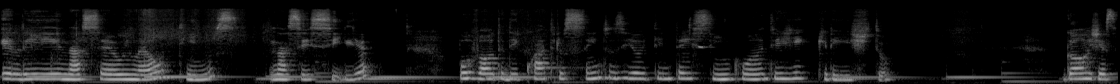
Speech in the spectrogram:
Ele nasceu em Leontinos, na Sicília, por volta de 485 a.C. Gorgias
